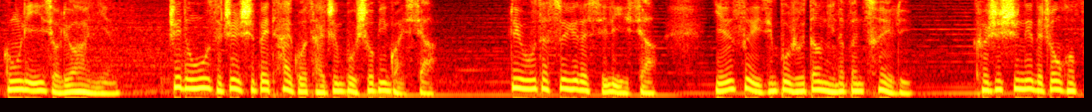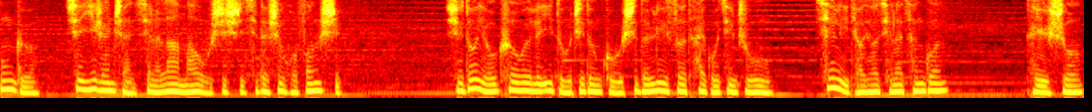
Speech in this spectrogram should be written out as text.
公历一九六二年，这栋屋子正式被泰国财政部收编管辖。绿屋在岁月的洗礼下，颜色已经不如当年那般翠绿，可是室内的装潢风格。却依然展现了拉玛五世时期的生活方式。许多游客为了一睹这栋古式的绿色泰国建筑物，千里迢迢前来参观。可以说，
